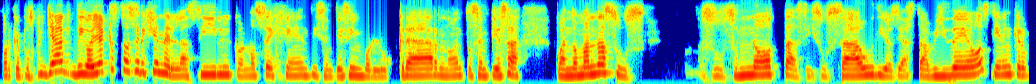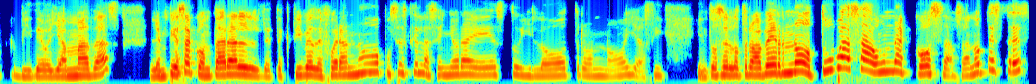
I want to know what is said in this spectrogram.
Porque pues ya, digo, ya que está Sergio en el asilo y conoce gente y se empieza a involucrar, ¿no? Entonces empieza, cuando manda sus, sus notas y sus audios y hasta videos, tienen que videollamadas, le empieza a contar al detective de fuera, no, pues es que la señora esto y lo otro, ¿no? Y así. Y entonces el otro, a ver, no, tú vas a una cosa, o sea, no te estés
